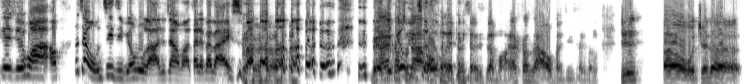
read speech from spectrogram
这句话哦，那这样我们这一集不用录了啊，就这样嘛，大家拜拜，是吗？没有，要告诉大家 open 的精神是什么？要告诉大家 open 精神是什么？其实，呃，我觉得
